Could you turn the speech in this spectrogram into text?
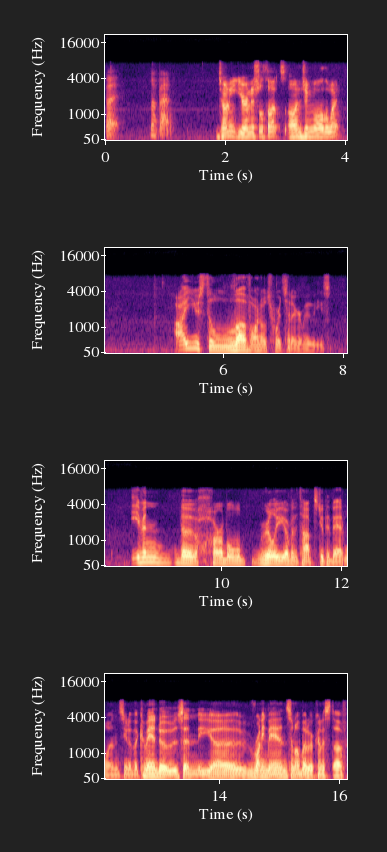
But not bad. Tony, your initial thoughts on Jingle All the Way? I used to love Arnold Schwarzenegger movies. Even the horrible, really over the top, stupid bad ones, you know, the Commandos and the uh, Running Mans and all that other kind of stuff.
